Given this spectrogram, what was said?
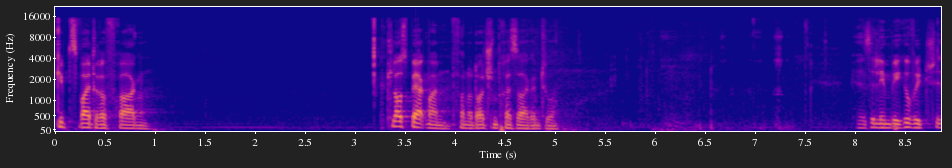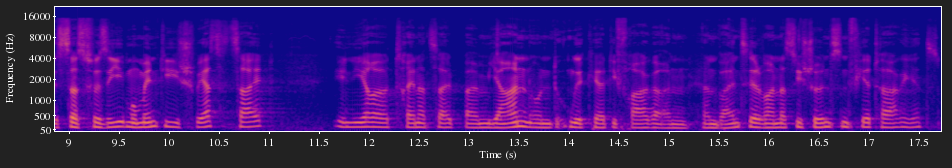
Gibt es weitere Fragen? Klaus Bergmann von der Deutschen Presseagentur. Herr Selim Begovic, ist das für Sie im Moment die schwerste Zeit in Ihrer Trainerzeit beim Jan und umgekehrt die Frage an Herrn Weinzel, waren das die schönsten vier Tage jetzt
